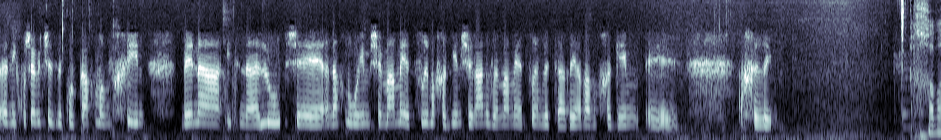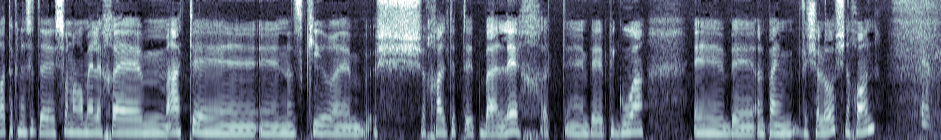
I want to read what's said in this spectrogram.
אני חושבת שזה כל כך מבחין בין ההתנהלות שאנחנו רואים שמה מייצרים החגים שלנו ומה מייצרים לצערי הרב החגים אה, אחרים. חברת הכנסת אה, סון הר מלך, אה, את, אה, נזכיר, שכלת את, את בעלך את, בפיגוע ב-2003, נכון? כן.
